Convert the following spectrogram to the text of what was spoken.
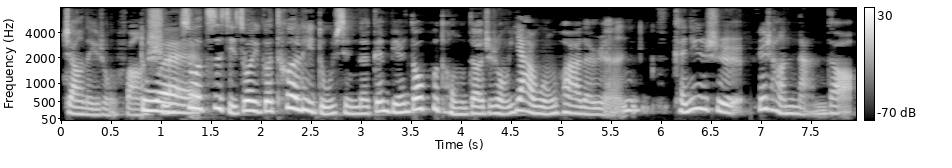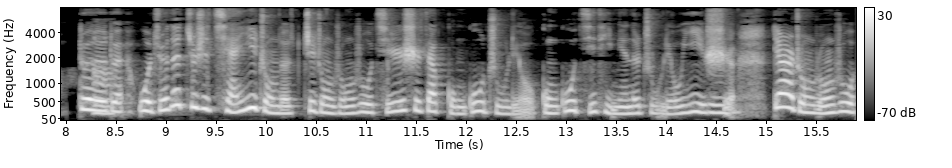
这样的一种方式，做自己做一个特立独行的、跟别人都不同的这种亚文化的人，肯定是非常难的。对对对，我觉得就是前一种的这种融入，其实是在巩固主流、巩固集体面的主流意识；第二种融入，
